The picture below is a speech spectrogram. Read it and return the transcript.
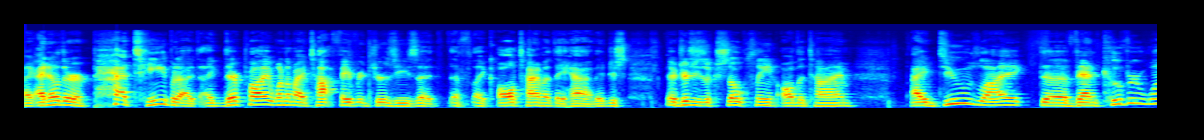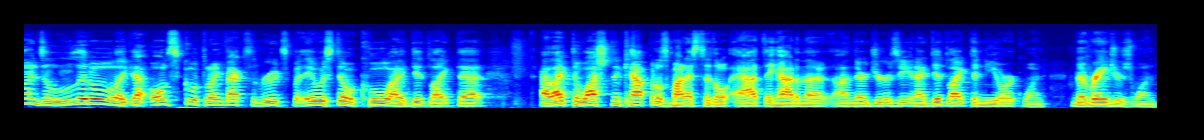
like I know they're a bad team, but I, I, they're probably one of my top favorite jerseys that, that like all time that they have. They just their jerseys look so clean all the time. I do like the Vancouver ones a little like that old school throwing back to the roots, but it was still cool. I did like that. I like the Washington Capitals minus the little ad they had on the on their jersey, and I did like the New York one, the Rangers one.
